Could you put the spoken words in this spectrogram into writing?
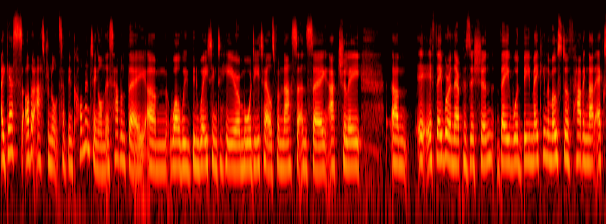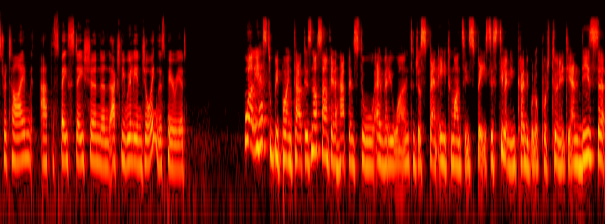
I guess other astronauts have been commenting on this, haven't they? Um, while we've been waiting to hear more details from NASA and saying actually. Um, if they were in their position, they would be making the most of having that extra time at the space station and actually really enjoying this period. Well, it has to be pointed out, it's not something that happens to everyone to just spend eight months in space. It's still an incredible opportunity. And these uh,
